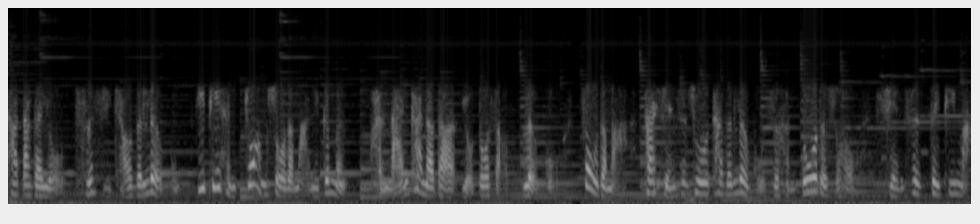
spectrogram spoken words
它大概有十几条的肋骨，一匹很壮硕的马，你根本很难看到它有多少肋骨。瘦的马，它显示出它的肋骨是很多的时候，显示这匹马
